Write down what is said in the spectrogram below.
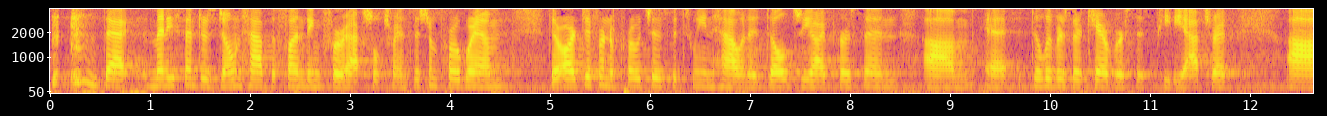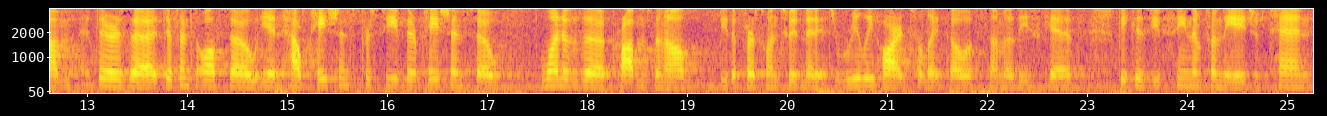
that many centers don't have the funding for actual transition program. There are different approaches between how an adult GI person um, uh, delivers their care versus pediatric. Um, there's a difference also in how patients perceive their patients. So, one of the problems, and I'll be the first one to admit it, it's really hard to let go of some of these kids because you've seen them from the age of 10,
